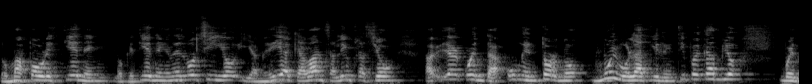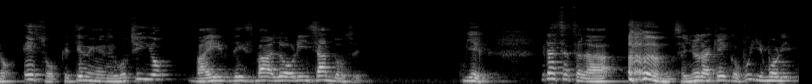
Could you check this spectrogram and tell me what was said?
los más pobres tienen lo que tienen en el bolsillo y a medida que avanza la inflación, habida cuenta un entorno muy volátil en tipo de cambio, bueno, eso que tienen en el bolsillo va a ir desvalorizándose. Bien. Gracias a la señora Keiko Fujimori,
